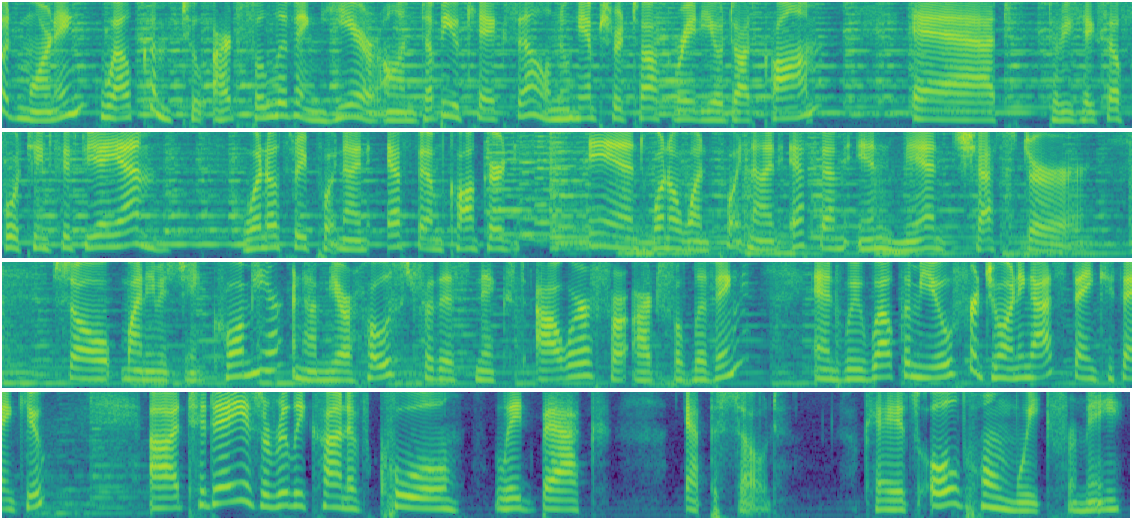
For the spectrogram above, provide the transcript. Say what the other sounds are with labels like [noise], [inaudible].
Good morning. Welcome to Artful Living here on WKXL, New Hampshire Talk Radio.com at WKXL 1450 AM, 103.9 FM Concord, and 101.9 FM in Manchester. So, my name is Jane Cormier, and I'm your host for this next hour for Artful Living. And we welcome you for joining us. Thank you, thank you. Uh, today is a really kind of cool, laid back episode. Okay, it's Old Home Week for me.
